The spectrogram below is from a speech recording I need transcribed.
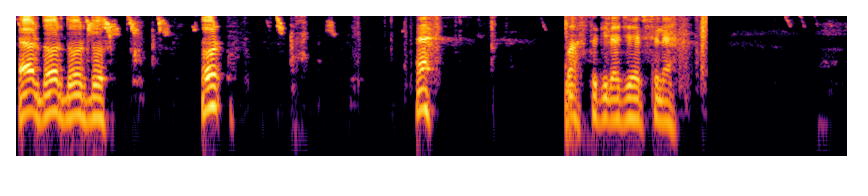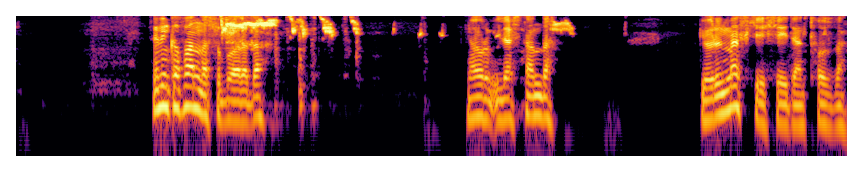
Her dur dur dur. Dur. Heh. Bastık ilacı hepsine. Senin kafan nasıl bu arada? Yavrum ilaçtan da görünmez ki şeyden tozdan.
